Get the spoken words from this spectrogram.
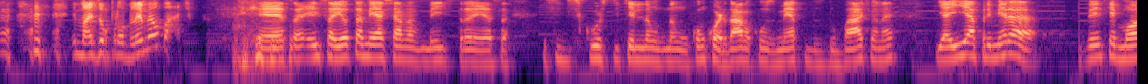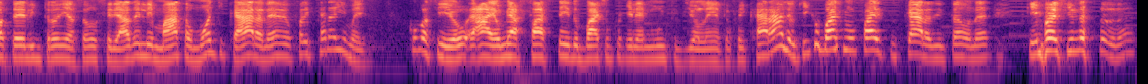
Mas o problema é o Batman. É, essa, isso aí eu também achava meio estranho, essa, esse discurso de que ele não, não concordava com os métodos do Batman, né? E aí a primeira vez que mostra ele entrando em ação no seriado, ele mata um monte de cara, né? Eu falei, peraí, mas como assim? Eu, ah, eu me afastei do Batman porque ele é muito violento. Eu falei, caralho, o que, que o Batman faz com os caras então, né? Fiquei imaginando, né?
